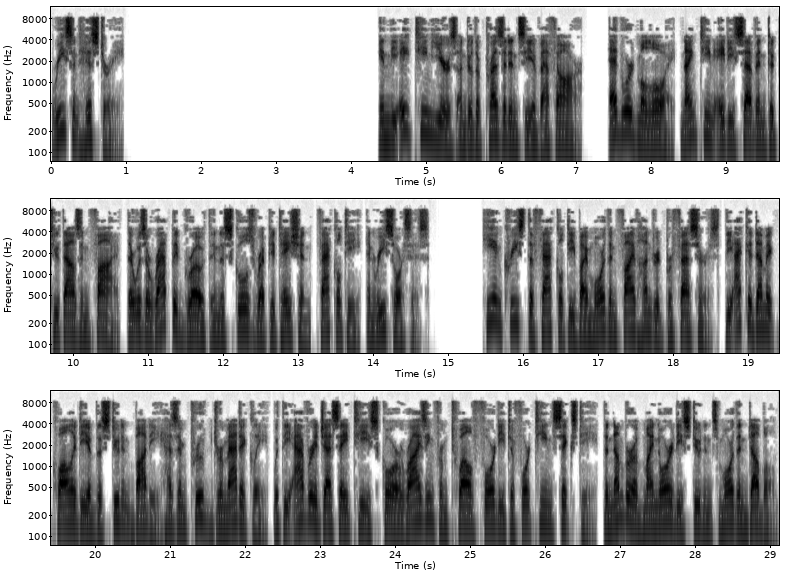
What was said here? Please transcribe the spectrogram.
Recent history In the 18 years under the presidency of Fr. Edward Malloy, 1987–2005, there was a rapid growth in the school's reputation, faculty, and resources. He increased the faculty by more than 500 professors. The academic quality of the student body has improved dramatically, with the average SAT score rising from 1240 to 1460. The number of minority students more than doubled.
